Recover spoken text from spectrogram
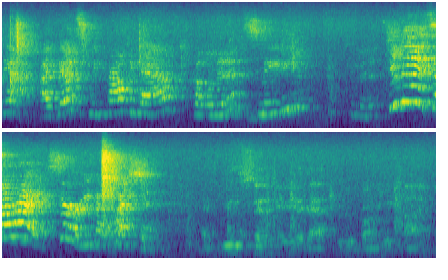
Yeah, I guess we probably have a couple minutes, maybe? Two minutes. Two minutes, all right. Sir, you got a question? Have you sent of that to the Brunswick Times?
